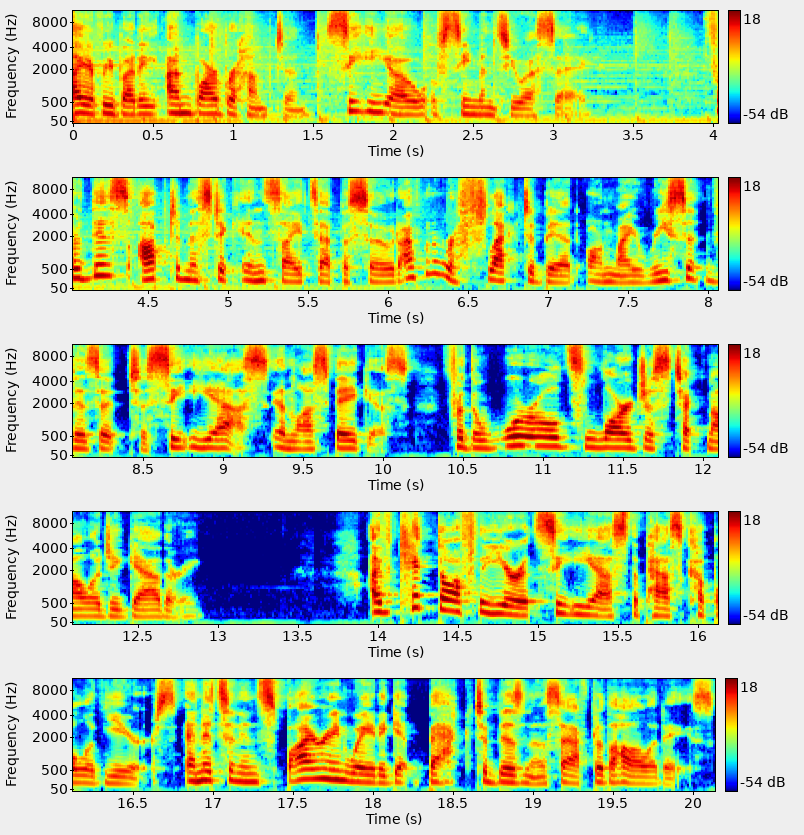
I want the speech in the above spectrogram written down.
Hi, everybody. I'm Barbara Humpton, CEO of Siemens USA. For this Optimistic Insights episode, I want to reflect a bit on my recent visit to CES in Las Vegas for the world's largest technology gathering. I've kicked off the year at CES the past couple of years, and it's an inspiring way to get back to business after the holidays.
